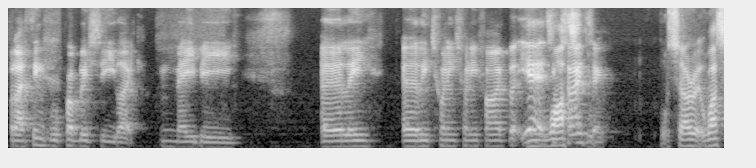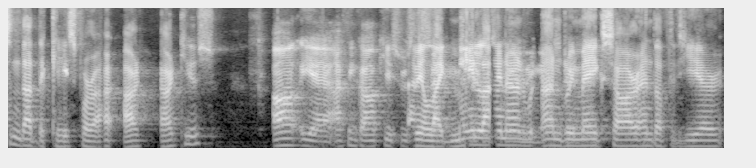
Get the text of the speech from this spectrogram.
But I think we'll probably see like maybe early, early 2025. But yeah, it's What's- exciting. Sorry, wasn't that the case for Ar- Ar- Arceus? Uh, yeah, I think Arceus was. I mean, like mainline and, and remakes are end of the year,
